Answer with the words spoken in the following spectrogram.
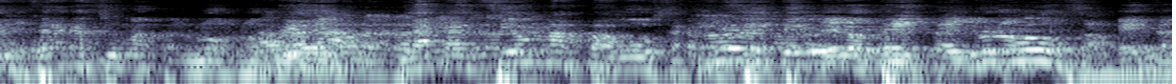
es la, la canción más. No, no, La la, la- la canción más pavosa que La existe de los 31. Pavosa. Esta.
